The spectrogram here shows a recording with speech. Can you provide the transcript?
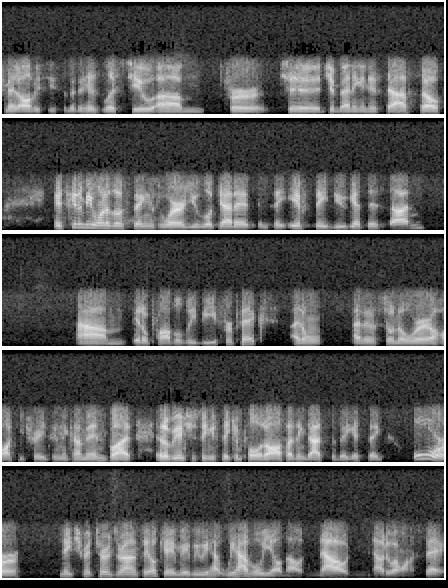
Schmidt obviously submitted his list to um, for to Jim Benning and his staff. So it's going to be one of those things where you look at it and say if they do get this done, um, it'll probably be for picks. I don't. I just don't know where a hockey trade's going to come in, but it'll be interesting if they can pull it off. I think that's the biggest thing. Or Nate Schmidt turns around and say, okay, maybe we have we have OEL now. Now, now do I want to stay?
